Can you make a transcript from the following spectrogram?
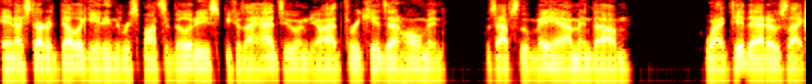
and I started delegating the responsibilities because I had to. And you know, I had three kids at home, and it was absolute mayhem. And um, when I did that, it was like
